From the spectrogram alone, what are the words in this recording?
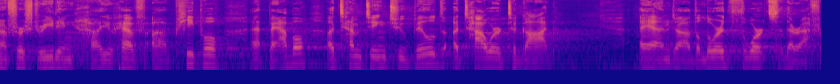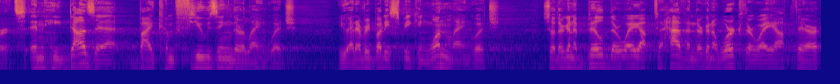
our first reading, uh, you have uh, people at Babel attempting to build a tower to God. And uh, the Lord thwarts their efforts. And he does it by confusing their language. You had everybody speaking one language, so they're going to build their way up to heaven, they're going to work their way up there,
